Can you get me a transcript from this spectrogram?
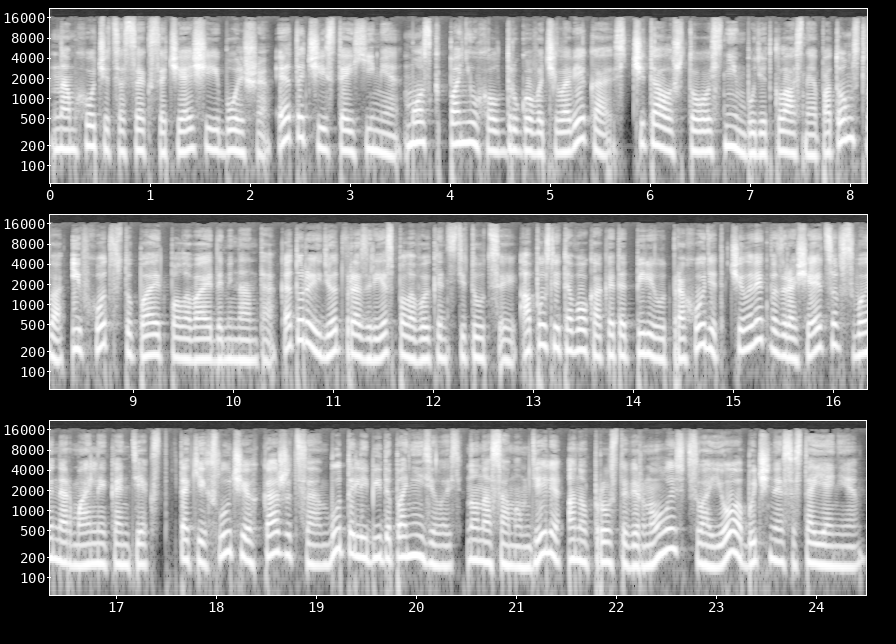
нам хочется секса чаще и больше. Это чистая химия. Мозг понюхал другого человека, считал, что с ним будет классное потомство, и в ход вступает половая доминанта, которая идет в разрез половой конституции. А после того, как этот период проходит, человек возвращается в свой нормальный контекст. В таких случаях кажется, будто либидо понизилось, но на самом деле оно просто вернулось в свое обычное состояние.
